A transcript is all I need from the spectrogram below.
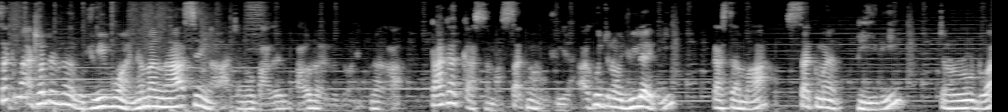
segment attractiveness ကိုရွေးဖို့ကနံပါတ်5အဆင့်ကကျွန်တော်ဘာလဲဘာလို့လဲလို့ပြောရင်ခုနက target customer segment ကိုရွေးတာအခုကျွန်တော်ရွေးလိုက်ပြီ customer segment B ဒီကျွန်တော်တို့က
